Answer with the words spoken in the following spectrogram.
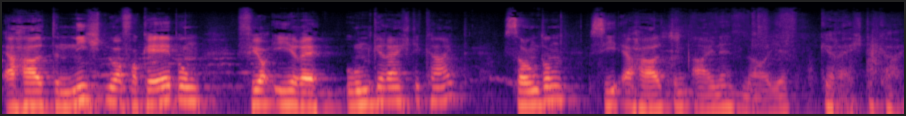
erhalten nicht nur Vergebung für ihre Ungerechtigkeit, sondern sie erhalten eine neue Gerechtigkeit.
